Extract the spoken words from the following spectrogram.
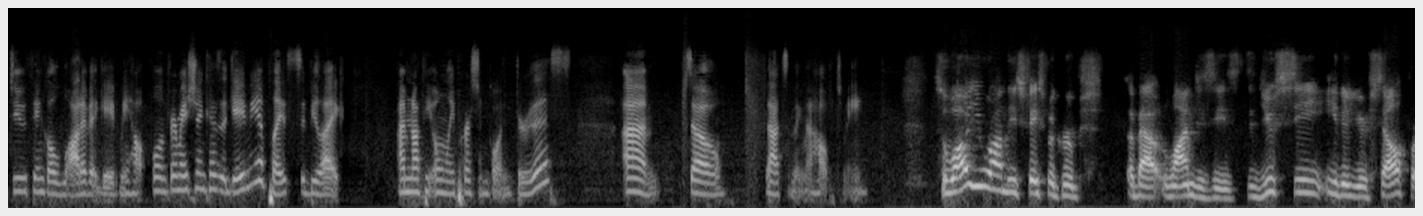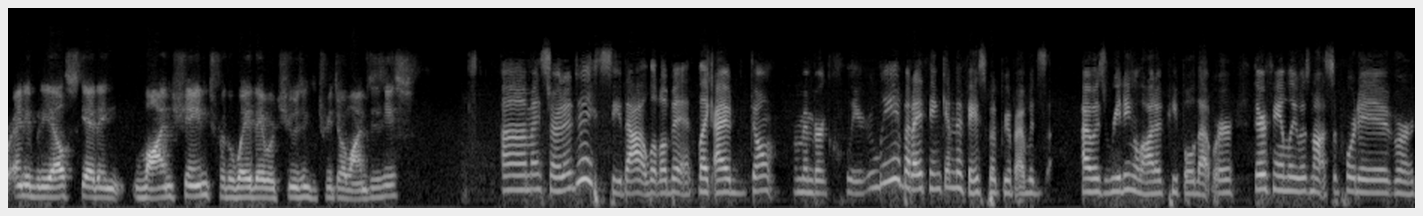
do think a lot of it gave me helpful information because it gave me a place to be like i'm not the only person going through this. Um, so that's something that helped me. So while you were on these facebook groups about lyme disease did you see either yourself or anybody else getting lyme shamed for the way they were choosing to treat their lyme disease um, I started to see that a little bit. Like I don't remember clearly, but I think in the Facebook group I was I was reading a lot of people that were their family was not supportive or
